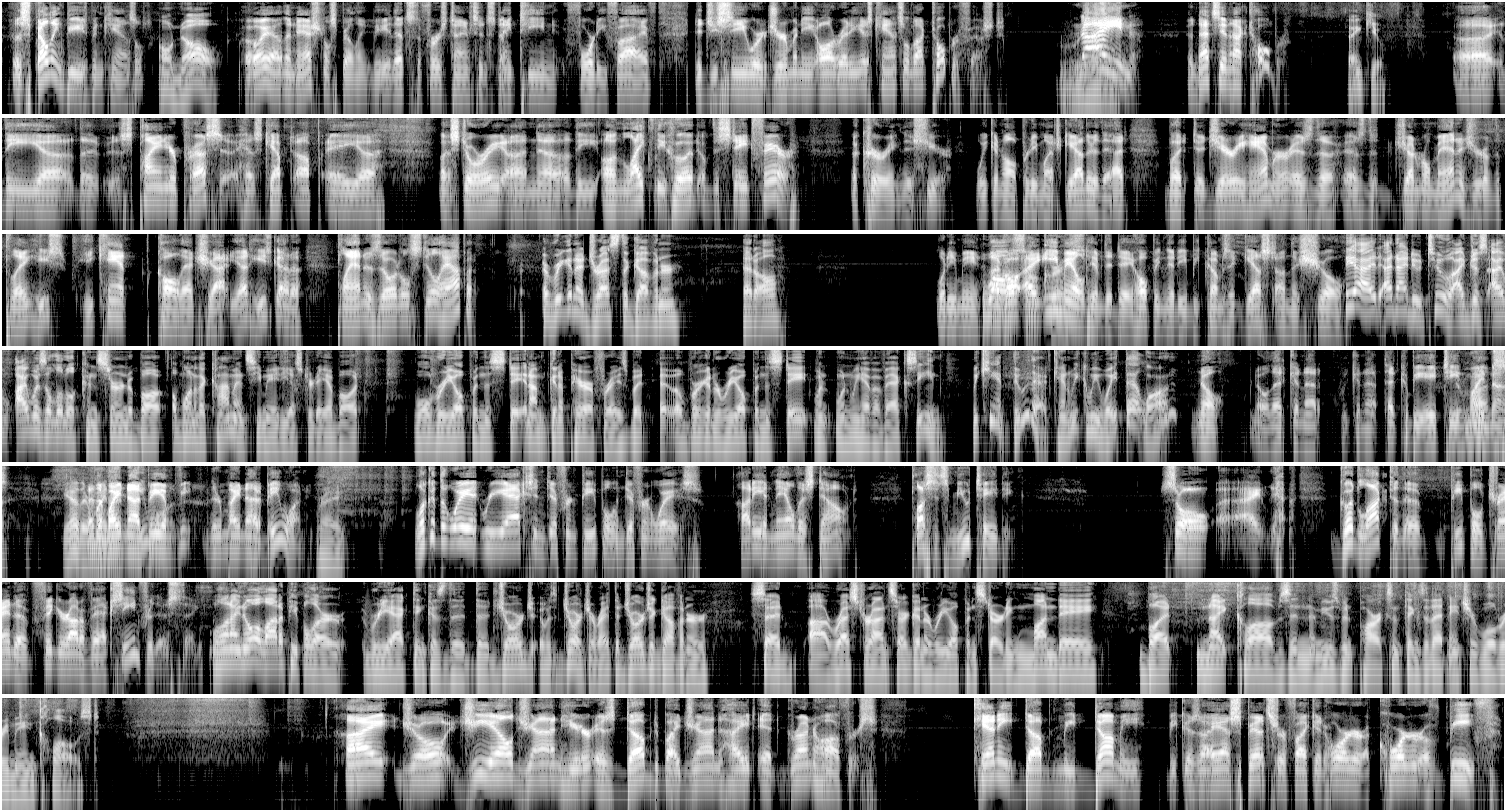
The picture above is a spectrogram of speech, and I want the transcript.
The spelling bee has been canceled. Oh no. Oh yeah, the National Spelling Bee. That's the first time since 1945. Did you see where Germany already has canceled Oktoberfest? Nine. And that's in October. Thank you. Uh, the uh, the Pioneer Press has kept up a uh, a story on uh, the unlikelihood of the state fair occurring this year. We can all pretty much gather that, but uh, Jerry Hammer, as the as the general manager of the play, he's he can't call that shot yet. He's got a plan as though it'll still happen. Are we going to address the governor at all? What do you mean? Well, I've al- so, I Chris- emailed him today, hoping that he becomes a guest on the show. Yeah, and I do too. I just I, I was a little concerned about one of the comments he made yesterday about we'll reopen the state, and I'm going to paraphrase, but uh, we're going to reopen the state when when we have a vaccine. We can't do that, can we? Can we wait that long? No, no, that cannot. We cannot. That could be eighteen There might months. not. Yeah, there, and there might not be, one. a v- there might not be one. Right. Look at the way it reacts in different people in different ways. How do you nail this down? Plus, it's mutating. So, I good luck to the people trying to figure out a vaccine for this thing. Well, and I know a lot of people are reacting because the the Georgia it was Georgia, right? The Georgia governor said uh, restaurants are going to reopen starting Monday, but nightclubs and amusement parks and things of that nature will remain closed. Hi, Joe. GL John here is dubbed by John Height at Grunhofer's. Kenny dubbed me dummy because I asked Spencer if I could order a quarter of beef.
